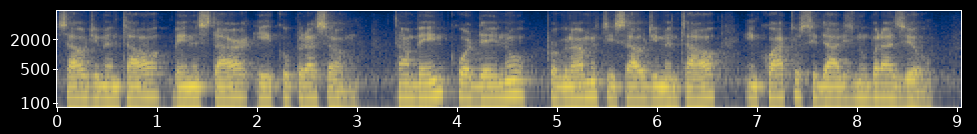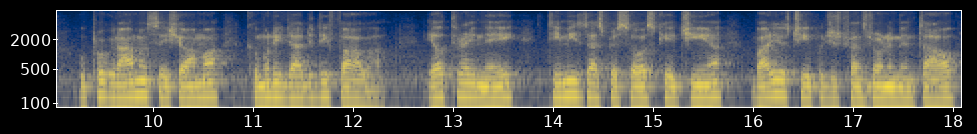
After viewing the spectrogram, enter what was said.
Saúde Mental, Bem-Estar e Recuperação. Também coordeno programas de saúde mental em quatro cidades no Brasil. O programa se chama Comunidade de Fala. Eu treinei times das pessoas que tinham vários tipos de transtorno mental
